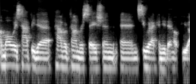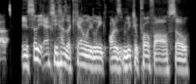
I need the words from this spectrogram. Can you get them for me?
I'm always happy to have a conversation and see what I can do to help you out. And Sonny actually has a Calendly link on his LinkedIn profile. So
